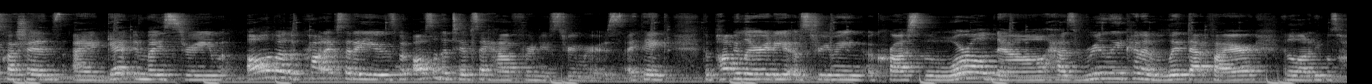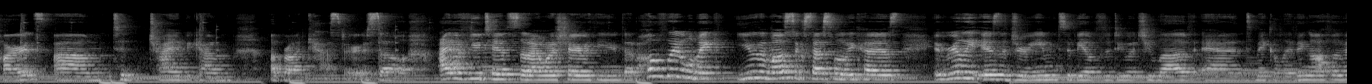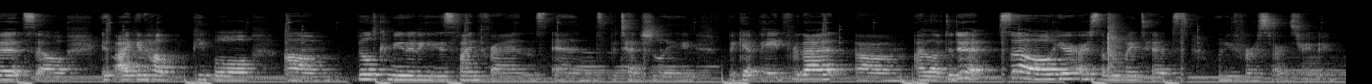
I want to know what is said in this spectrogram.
Questions I get in my stream all about the products that I use, but also the tips I have for new streamers. I think the popularity of streaming across the world now has really kind of lit that fire in a lot of people's hearts um, to try and become a broadcaster. So I have a few tips that I want to share with you that hopefully will make you the most successful because it really is a dream to be able to do what you love and make a living off of it. So if I can help people um, build communities, find friends, and potentially get paid for that, um, I love to do it. So here are some of my tips when you first start streaming.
